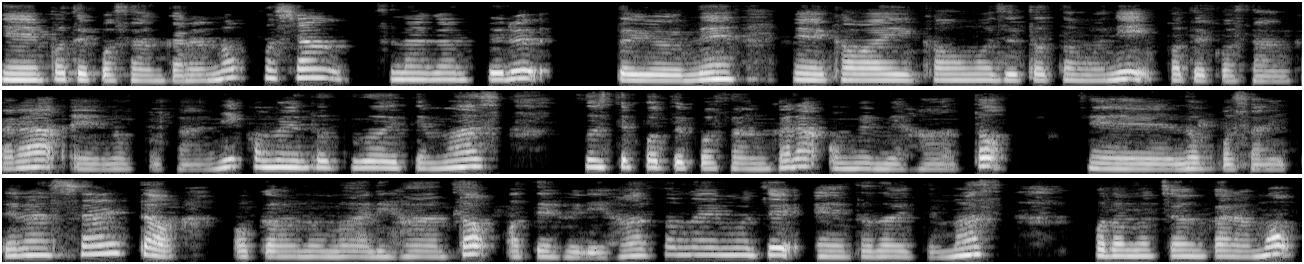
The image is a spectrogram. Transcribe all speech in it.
えー、ポテコさんから、のっぽしゃん、つながってる、というね、えー、かわいい顔文字とともに、ポテコさんから、え、のっぽさんにコメント届いてます。そして、ポテコさんから、おめめハート、えー、のっぽさんいってらっしゃいと、お顔の周りハート、お手振りハートの絵文字、えー、届いてます。子供ちゃんからも、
